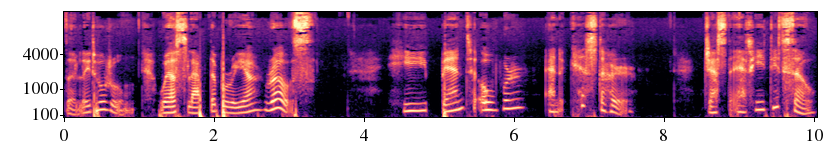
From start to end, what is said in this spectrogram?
the little room where slept the Briar Rose. He bent over and kissed her. Just as he did so,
